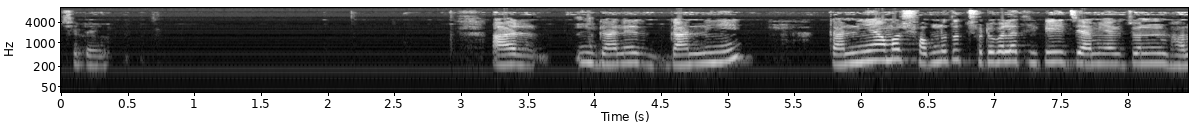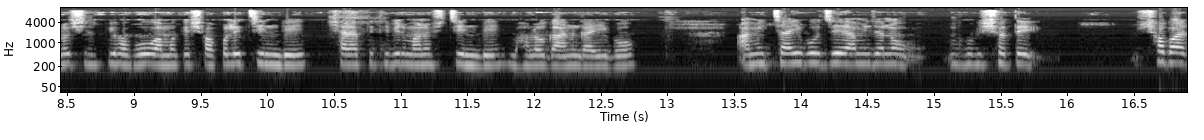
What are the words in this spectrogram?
সেটাই। আর গানের, গান নিয়ে গান নিয়ে আমার স্বপ্ন তো ছোটবেলা থেকেই যে আমি একজন ভালো শিল্পী হব, আমাকে সকলে চিনবে, সারা পৃথিবীর মানুষ চিনবে, ভালো গান গাইব। আমি চাইব যে আমি যেন ভবিষ্যতে সবার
